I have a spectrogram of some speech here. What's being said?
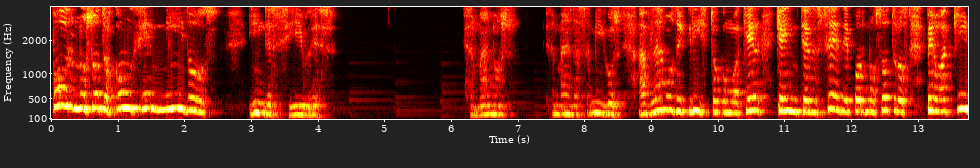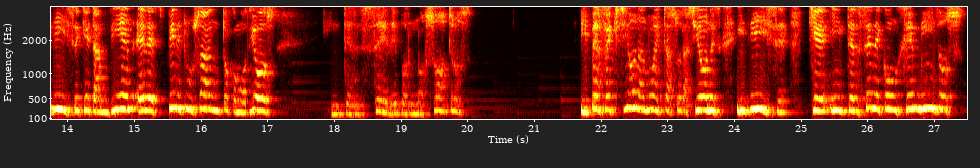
por nosotros con gemidos indecibles. Hermanos, hermanas, amigos, hablamos de Cristo como aquel que intercede por nosotros, pero aquí dice que también el Espíritu Santo como Dios intercede por nosotros y perfecciona nuestras oraciones y dice que intercede con gemidos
